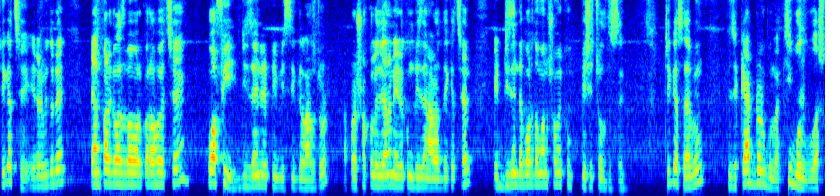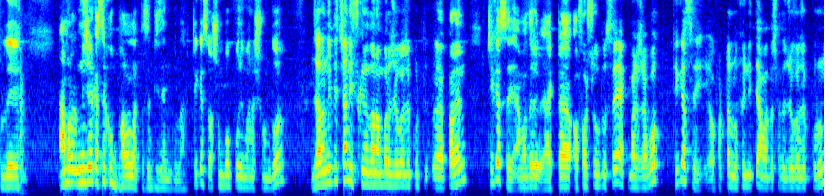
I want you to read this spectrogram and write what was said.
ঠিক আছে? এটার ভিতরে টেম্পার গ্লাস ব্যবহার করা হয়েছে কফি ডিজাইনের পিভিসি গ্লাস ডোর আপনারা সকলে জানেন এরকম ডিজাইন আরও দেখেছেন। এই ডিজাইনটা বর্তমান সময় খুব বেশি চলতেছে, ঠিক আছে? এবং যে ক্যাট ডোরগুলো কি বলব? আসলে আমার নিজের কাছে খুব ভালো লাগতেছে ডিজাইনগুলো ঠিক আছে? অসম্ভব পরিমাণে সুন্দর। যারা নিতে চান স্ক্রিনে দেওয়া নাম্বারে যোগাযোগ করতে পারেন। ঠিক আছে? আমাদের একটা অফার চলতেছে এক মাস যাবত ঠিক আছে? এই অফারটা লোফে নিতে আমাদের সাথে যোগাযোগ করুন।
